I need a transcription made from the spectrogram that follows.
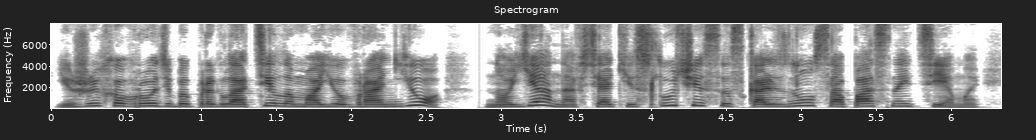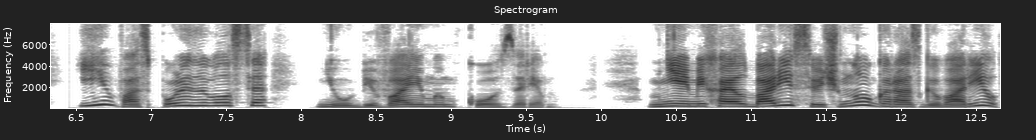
Ежиха вроде бы проглотила мое вранье, но я на всякий случай соскользнул с опасной темы и воспользовался неубиваемым козырем. Мне Михаил Борисович много раз говорил,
